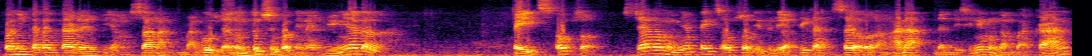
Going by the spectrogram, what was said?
peningkatan karir yang sangat bagus. Dan untuk support energi ini adalah page of sword secara umumnya page of sword itu diartikan seorang anak. Dan di sini menggambarkan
